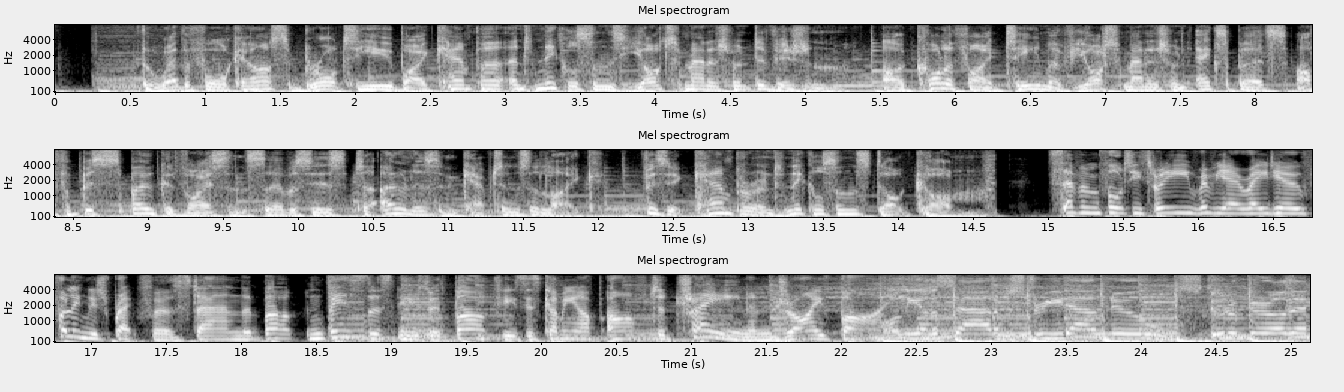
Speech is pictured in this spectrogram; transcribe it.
The weather forecast brought to you by Camper and Nicholson's Yacht Management Division. Our qualified team of yacht management experts offer bespoke advice and services to owners and captains alike. Visit camperandnicholsons.com. 7.43, Riviera Radio, full English breakfast, and the Bar- and business news with Barclays is coming up after Train and Drive By. On the other side of the street I knew stood a girl that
